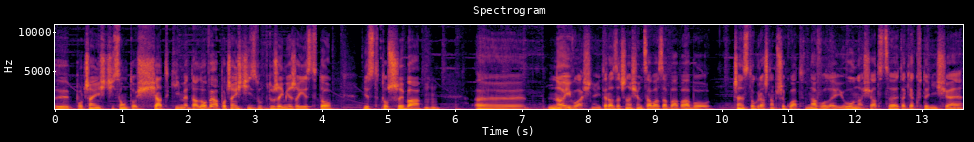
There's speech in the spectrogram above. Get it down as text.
Y, Po części są to siatki metalowe, a po części w dużej mierze jest to, jest to szyba. Mhm. E, No i właśnie, i teraz zaczyna się cała zabawa, bo często grasz na przykład na woleju, na siatce, tak jak w tenisie.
